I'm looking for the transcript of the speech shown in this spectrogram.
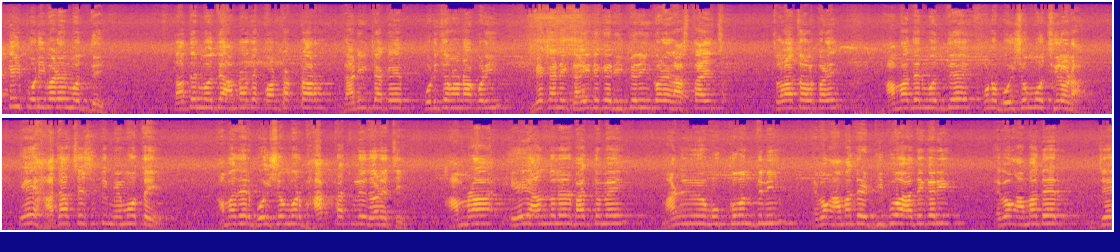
একই পরিবারের মধ্যে, তাদের মধ্যে আমরা যে কন্ট্রাক্টর গাড়িটাকে পরিচালনা করি, মেকানিক গাড়িটাকে রিপেয়ারিং করে রাস্তায় চলাচল করে, আমাদের মধ্যে কোনো বৈষম্য ছিল না। এই হাজার ছেষট্টি মেমোতে আমাদের বৈষম্যর ভাবটা তুলে ধরেছে। আমরা এই আন্দোলনের মাধ্যমে মাননীয় মুখ্যমন্ত্রী এবং আমাদের ডিপো আধিকারিক এবং আমাদের যে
